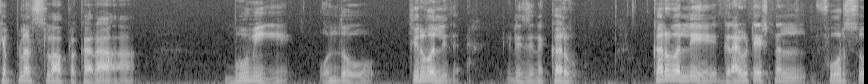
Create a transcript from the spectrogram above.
ಕೆಪ್ಲರ್ಸ್ ಲಾ ಪ್ರಕಾರ ಭೂಮಿ ಒಂದು ತಿರುವಲ್ಲಿದೆ. It is in a curve ಕರ್ವಲ್ಲಿ ಗ್ರಾವಿಟೇಷ್ನಲ್ ಫೋರ್ಸು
